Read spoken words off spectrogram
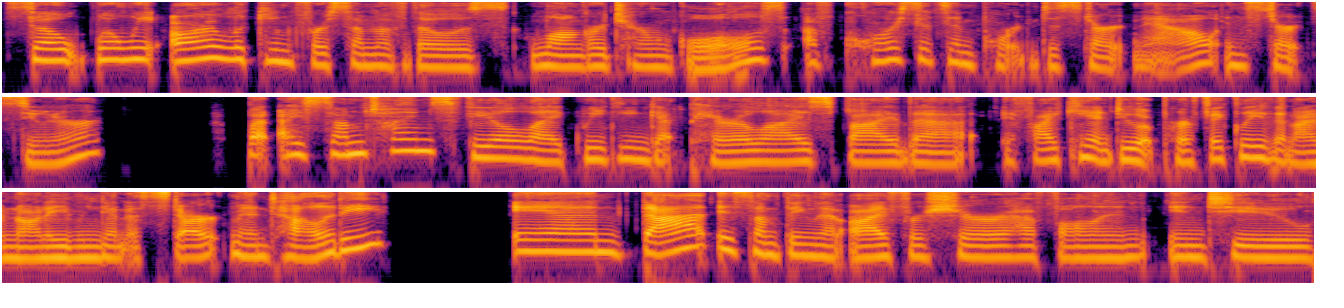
So, when we are looking for some of those longer term goals, of course, it's important to start now and start sooner. But I sometimes feel like we can get paralyzed by the if I can't do it perfectly, then I'm not even going to start mentality. And that is something that I for sure have fallen into.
